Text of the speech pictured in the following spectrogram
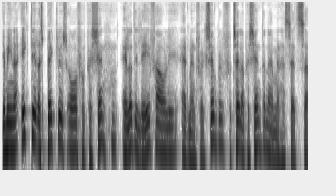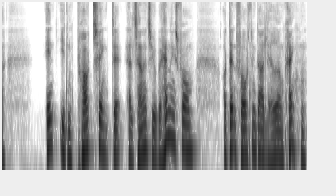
jeg mener ikke, det er respektløst over for patienten eller det lægefaglige, at man for eksempel fortæller patienterne, at man har sat sig ind i den påtænkte alternative behandlingsform og den forskning, der er lavet omkring den,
